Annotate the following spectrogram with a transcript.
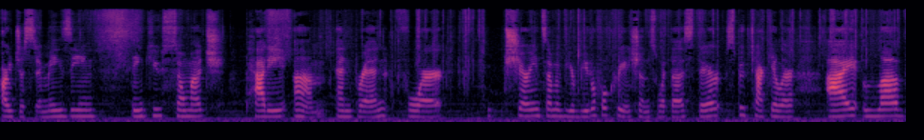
are just amazing. Thank you so much, Patty um, and Bren, for sharing some of your beautiful creations with us. They're spectacular. I love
